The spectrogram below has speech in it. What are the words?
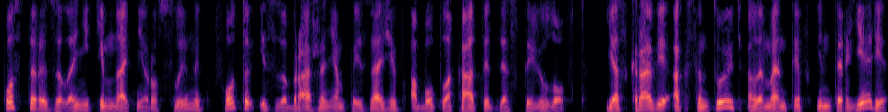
Постери, зелені кімнатні рослини, фото із зображенням пейзажів або плакати для стилю лофт. Яскраві акцентують елементи в інтер'єрі,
